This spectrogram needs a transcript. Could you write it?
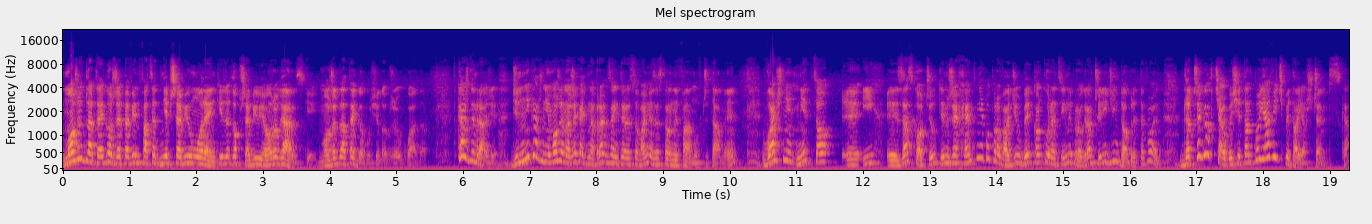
Może dlatego, że pewien facet nie przebił mu ręki, tylko przebił ją rogalskiej. Może dlatego mu się dobrze układa. Każdym razie, dziennikarz nie może narzekać na brak zainteresowania ze strony fanów, czytamy. Właśnie nieco y, ich y, zaskoczył tym, że chętnie poprowadziłby konkurencyjny program, czyli Dzień Dobry TVN. Dlaczego chciałby się tam pojawić, pyta Jaszczębska.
